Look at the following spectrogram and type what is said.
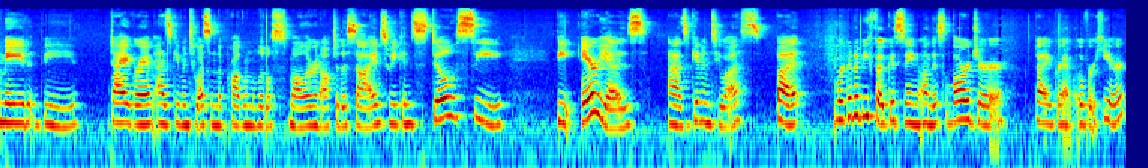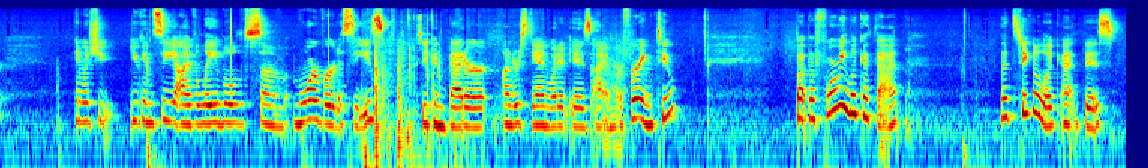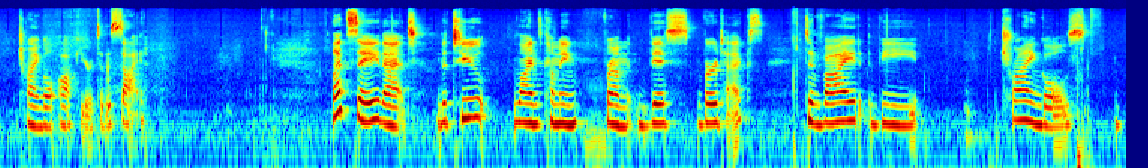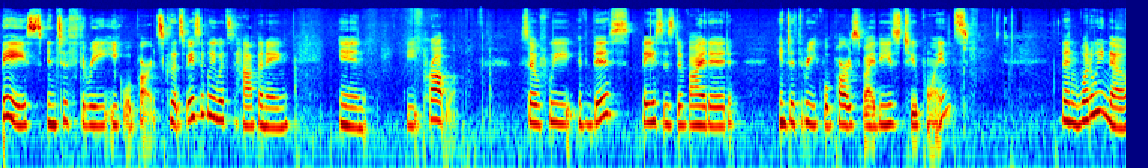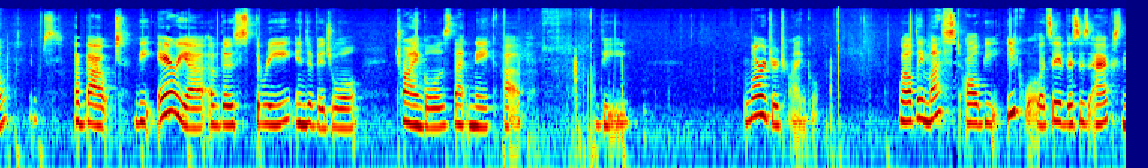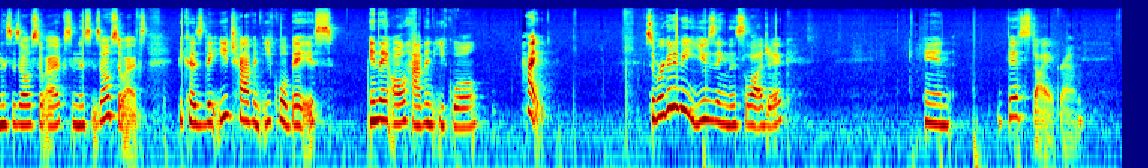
made the diagram as given to us in the problem a little smaller and off to the side so we can still see the areas as given to us, but we're going to be focusing on this larger diagram over here in which you you can see I've labeled some more vertices so you can better understand what it is I am referring to. But before we look at that, let's take a look at this triangle off here to the side. Let's say that the two lines coming from this vertex divide the triangles base into three equal parts because it's basically what's happening in the problem. So if we if this base is divided into three equal parts by these two points, then what do we know oops, about the area of those three individual triangles that make up the larger triangle? Well, they must all be equal. Let's say if this is x, and this is also x, and this is also x, because they each have an equal base, and they all have an equal height. So we're going to be using this logic in this diagram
